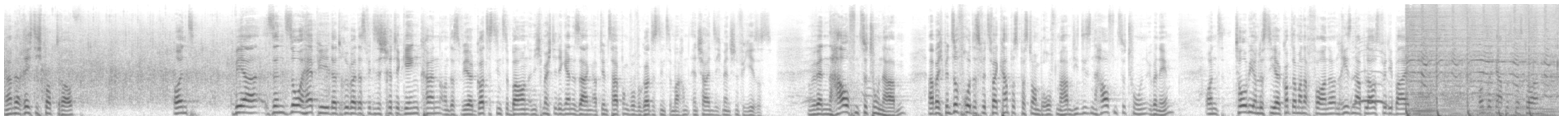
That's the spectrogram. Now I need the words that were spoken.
Wir haben da richtig Bock drauf. Und wir sind so happy darüber, dass wir diese Schritte gehen können und dass wir Gottesdienste bauen. Und ich möchte dir gerne sagen, ab dem Zeitpunkt, wo wir Gottesdienste machen, entscheiden sich Menschen für Jesus. Und wir werden einen Haufen zu tun haben. Aber ich bin so froh, dass wir zwei Campuspastoren berufen haben, die diesen Haufen zu tun übernehmen. Und Tobi und Lucia, kommt doch mal nach vorne. Ein Riesenapplaus für die beiden, unsere Campuspastoren.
